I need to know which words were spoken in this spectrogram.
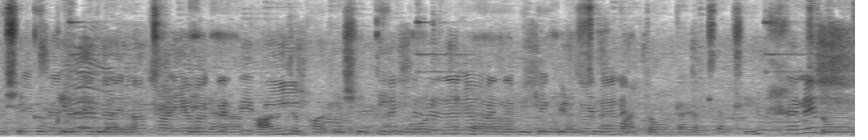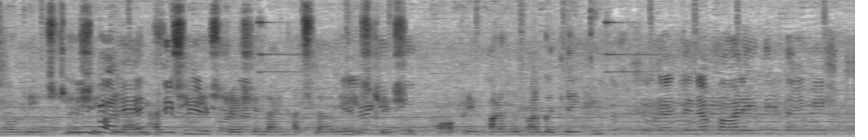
ಅಭಿಷೇಕ ಪ್ಲೇಟ್ ಹಿಡ್ದಾರ. ಭಾಳ ಅಂದ್ರೆ ಭಾಳ ರಶ್ ಐತಿ. ನೋಡ್ರಿ ವಿಡಿಯೋ ಎಲ್ಲ ಝೂಮ್ ಮಾಡಿ ತೊಗೊಂಡಾಳ ನಮ್ಮ ಸಾಕ್ಷಿ. ಸೊ ನೋಡ್ರಿ ಎಷ್ಟು ರಶ್ ಐತಿ. ಲೈನ್ ಹಚ್ಚಿ, ಇಷ್ಟು ರಶ್ ಲೈನ್ ಹಚ್ಚಲಾರ್ದೆ ಇಷ್ಟು ರಶ್ ಆಪ್ರಿ ಭಾಳ ಅಂದ್ರೆ ಭಾಳ ಗದ್ಲೈತಿ ಸೊ ಗದ್ಲಿನ ಭಾಳ ಐತಿ ಟೈಮ್ ಎಷ್ಟು?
